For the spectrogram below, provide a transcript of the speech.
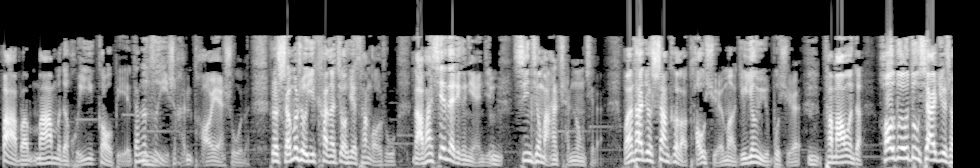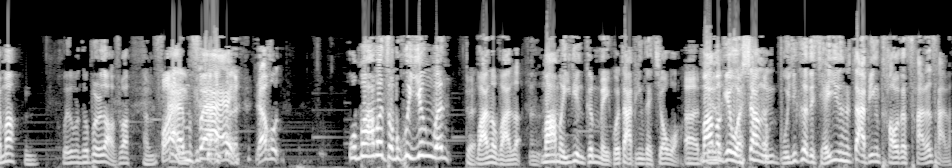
爸爸妈妈的回忆告别，但他自己是很讨厌书的。说什么时候一看到教学参考书，哪怕现在这个年纪，嗯心情马上沉重起来。完，他就上课老逃学嘛，就英语不学。嗯他妈问他 How do you do？下一句什么？嗯，回头问他不知道，说 I'm fine I'm fine。然后我妈妈怎么会英文？对完了完了，嗯妈妈一定跟美国大兵在交往。啊妈妈给我上补习课的钱一定是大兵掏的，惨了惨了。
